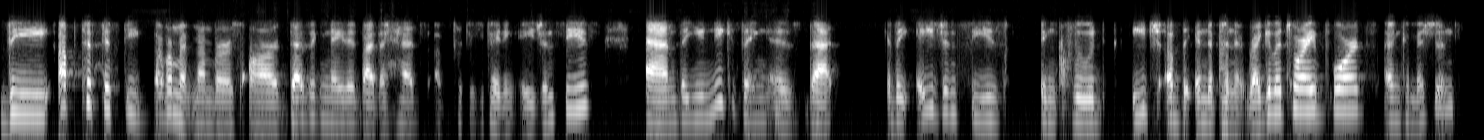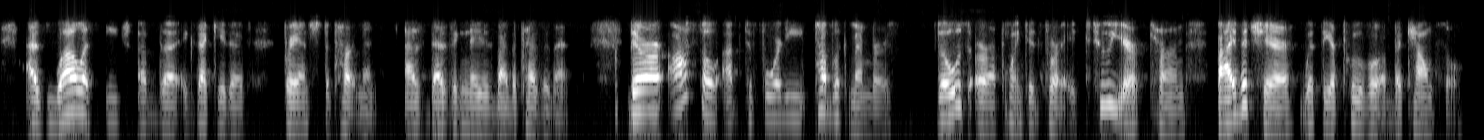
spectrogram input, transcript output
The up to 50 government members are designated by the heads of participating agencies. And the unique thing is that the agencies include each of the independent regulatory boards and commissions, as well as each of the executive branch departments as designated by the president. There are also up to 40 public members. Those are appointed for a two year term by the chair with the approval of the council.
